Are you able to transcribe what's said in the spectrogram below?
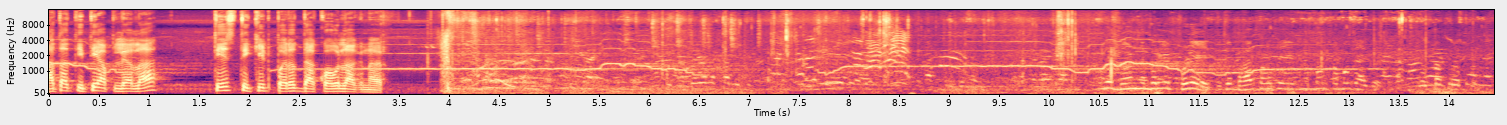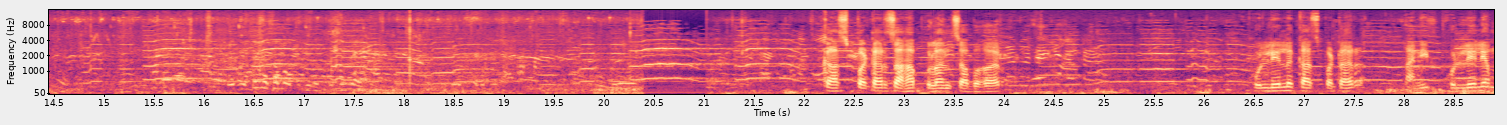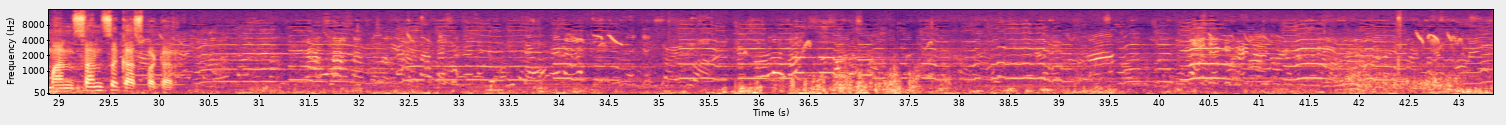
आता तिथे आपल्याला तेच तिकीट परत दाखवावं लागणार. दोन नंबर पुढे तिथे बाहेर पडायचं एक नंबर समोर जायचं. कासपटारचा कास हा फुलांचा बहर. फुललेलं कास पठार आणि फुललेल्या माणसांचं कास पठार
